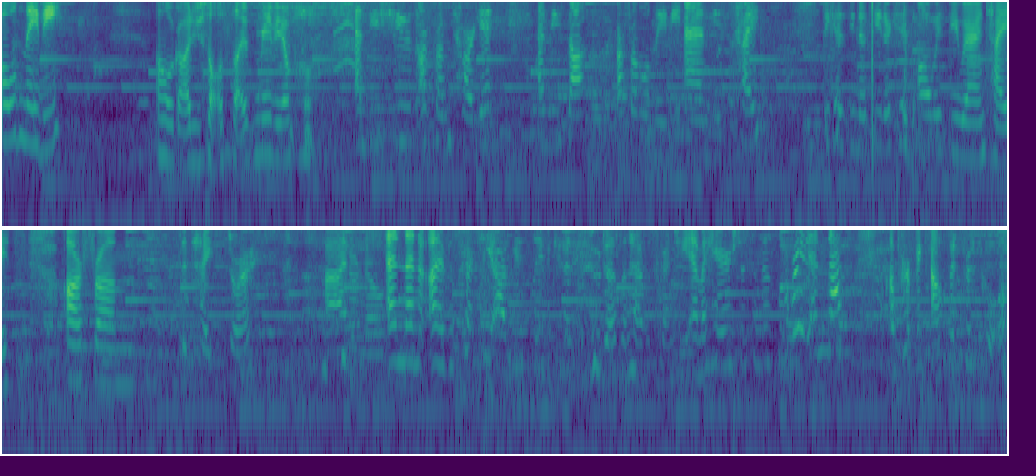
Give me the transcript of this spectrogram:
Old Navy. Oh god, you saw a size medium. and these shoes are from Target. And these socks are from Old Navy. And these tights, because you know theater kids always be wearing tights, are from the tight store. I don't know. And then I have a scrunchie, obviously, because who doesn't have a scrunchie? And my hair is just in this little braid, and that's a perfect outfit for school.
